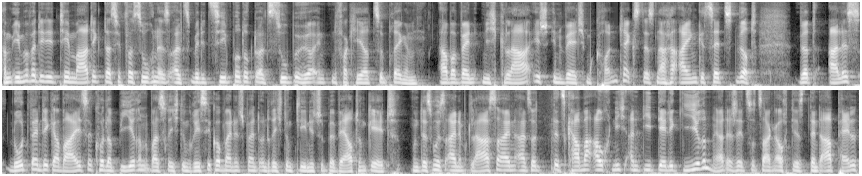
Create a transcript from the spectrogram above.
haben immer wieder die Thematik, dass sie versuchen, es als Medizinprodukt, als Zubehör in den Verkehr zu bringen. Aber wenn nicht klar ist, in welchem Kontext es nachher eingesetzt wird, wird alles notwendigerweise kollabieren, was Richtung Risikomanagement und Richtung klinische Bewertung geht. Und das muss einem klar sein. Also das kann man auch nicht an die delegieren. Ja, das ist jetzt sozusagen auch das, der Appell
